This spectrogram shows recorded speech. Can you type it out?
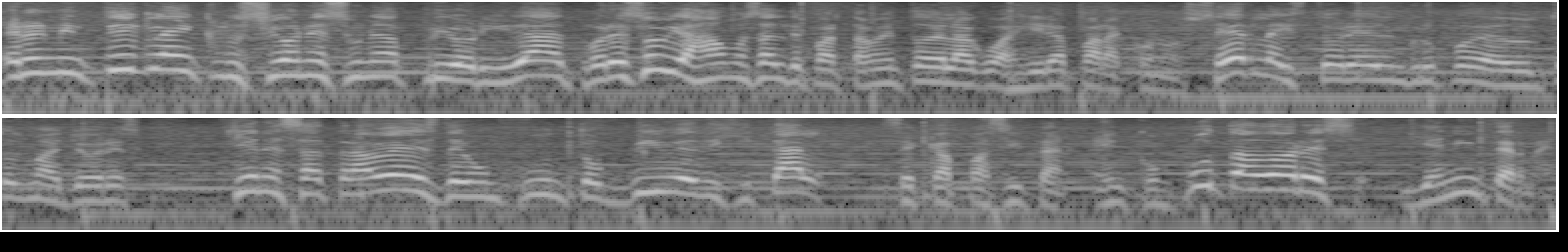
En el Mintic la inclusión es una prioridad, por eso viajamos al departamento de La Guajira para conocer la historia de un grupo de adultos mayores quienes a través de un punto Vive Digital se capacitan en computadores y en Internet.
